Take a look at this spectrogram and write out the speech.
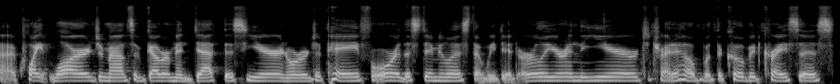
uh, quite large amounts of government debt this year in order to pay for the stimulus that we did earlier in the year to try to help with the COVID crisis.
